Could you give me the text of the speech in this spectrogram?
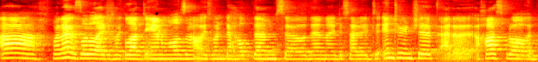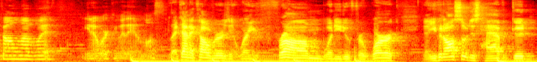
Ah, when I was little, I just like loved animals and always wanted to help them. So then I decided to internship at a, a hospital and fell in love with you know working with animals. That kind of covers you know, where you're from, what do you do for work. You, know, you can also just have good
